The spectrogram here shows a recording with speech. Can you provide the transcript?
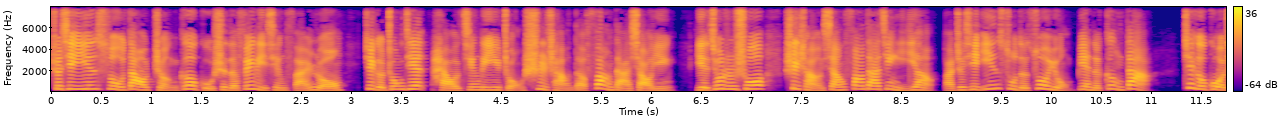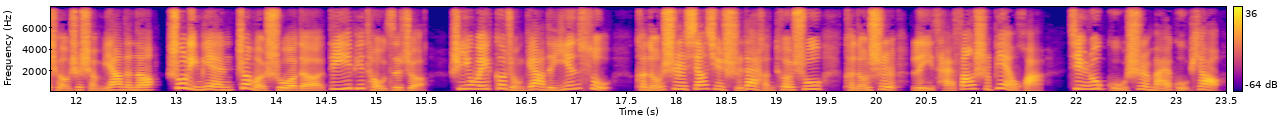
这些因素到整个股市的非理性繁荣，这个中间还要经历一种市场的放大效应，也就是说，市场像放大镜一样，把这些因素的作用变得更大。这个过程是什么样的呢？书里面这么说的：第一批投资者是因为各种各样的因素，可能是相信时代很特殊，可能是理财方式变化。进入股市买股票，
